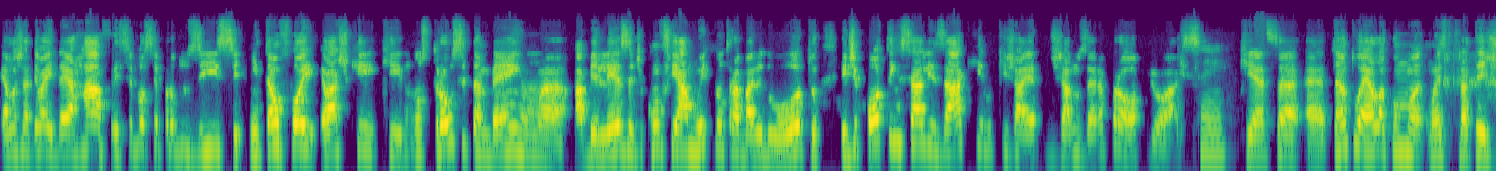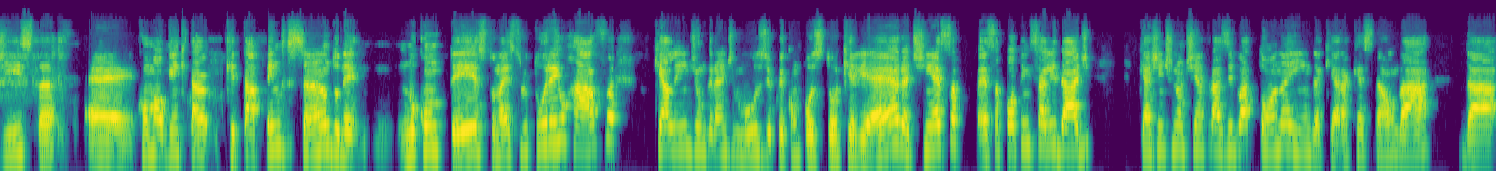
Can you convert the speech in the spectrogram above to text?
ela já deu a ideia, Rafa, e se você produzisse? Então foi, eu acho que, que nos trouxe também uma, a beleza de confiar muito no trabalho do outro e de potencializar aquilo que já, é, já nos era próprio, eu acho. Sim. Que essa, é, tanto ela como uma, uma estrategista, é, como alguém que está que tá pensando no contexto, na estrutura, e o Rafa, que além de um grande músico e compositor que ele era, tinha essa, essa potencialidade que a gente não tinha trazido à tona ainda, que era a questão da, da,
